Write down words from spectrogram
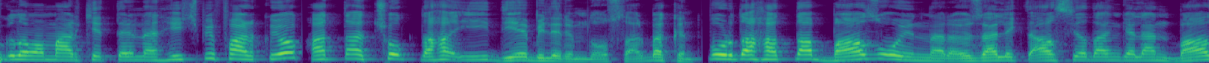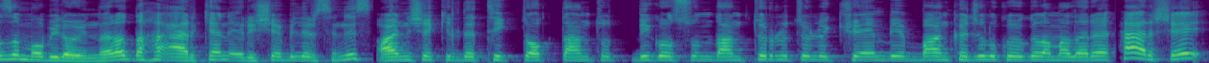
uygulama marketlerinden hiçbir farkı yok. Hatta çok daha iyi diyebilirim dostlar. Bakın burada hatta bazı oyunlara özellikle Asya'dan gelen bazı mobil oyunlara daha erken erişebilirsiniz. Aynı şekilde TikTok'tan tut Bigos'undan türlü türlü QNB bankacılık uygulamaları her şey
